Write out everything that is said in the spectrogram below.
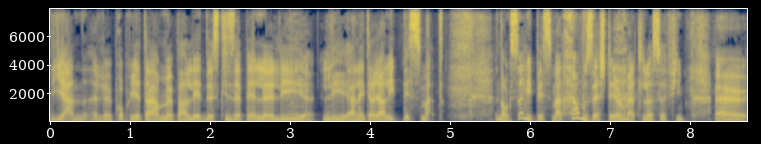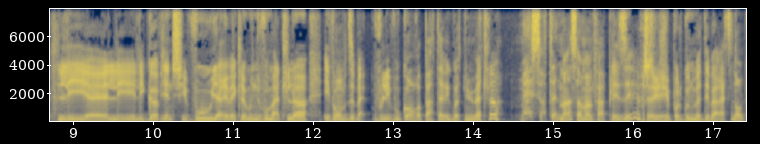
Yann, le propriétaire, me parlait de ce qu'ils appellent les, les, à l'intérieur, les pissemats. Donc ça, les pissemats, quand vous achetez un matelas, Sophie, euh, les, euh, les, les gars viennent chez vous, ils arrivent avec le nouveau matelas, ils vont vous dire, ben, voulez-vous qu'on reparte avec votre nouveau matelas? Mais certainement, ça va me faire plaisir. J'ai pas le goût de me débarrasser. Donc,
